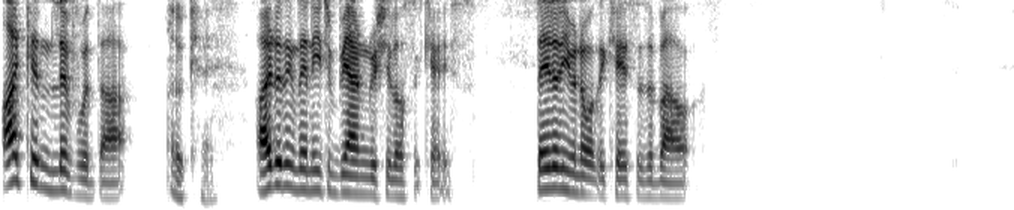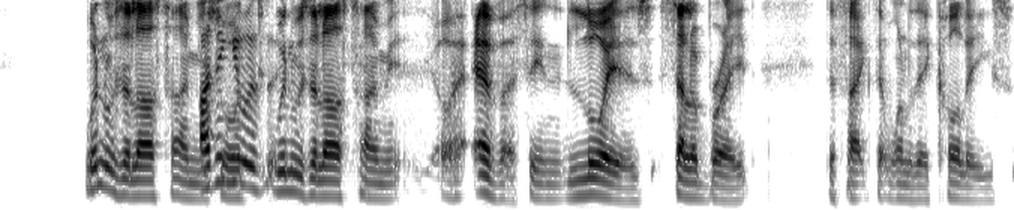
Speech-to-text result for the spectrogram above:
I can live with that. Okay. I don't think they need to be angry she lost the case. They don't even know what the case is about. When was the last time you I saw? think it was- When was the last time you or ever seen lawyers celebrate the fact that one of their colleagues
